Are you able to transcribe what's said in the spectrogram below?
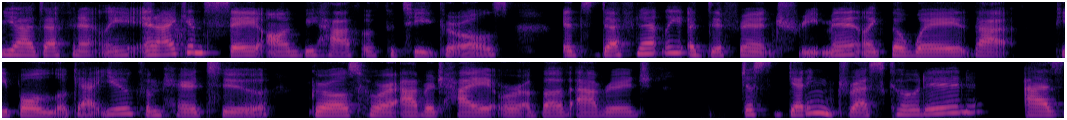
Yeah, definitely. And I can say on behalf of petite girls, it's definitely a different treatment, like the way that people look at you compared to girls who are average height or above average. Just getting dress coded as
